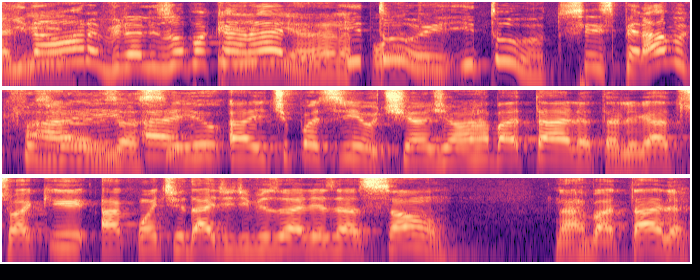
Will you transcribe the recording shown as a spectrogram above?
ali. da hora, viralizou pra caralho. Eliana, e tu, pô, tu- e tu? Você esperava que fosse Aí, viralizar assim? aí, aí, tipo assim, eu tinha já umas batalhas, tá ligado? Só que a quantidade de visualização nas batalhas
